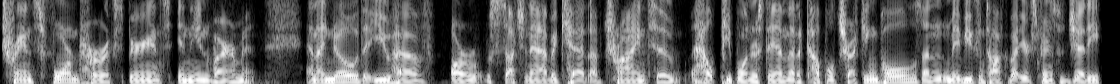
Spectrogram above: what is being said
transformed her experience in the environment. And I know that you have are such an advocate of trying to help people understand that a couple trekking poles, and maybe you can talk about your experience with Jetti,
